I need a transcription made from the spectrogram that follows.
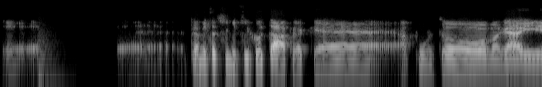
eh, per metterci in difficoltà, perché appunto magari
